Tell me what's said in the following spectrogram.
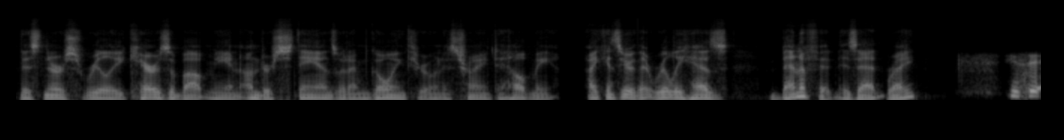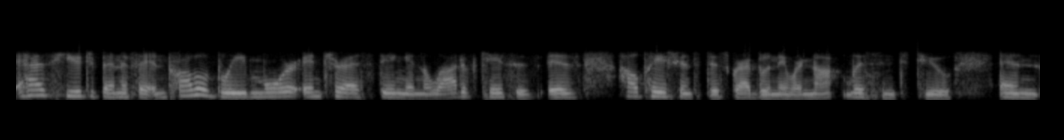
This nurse really cares about me and understands what I'm going through and is trying to help me. I consider that really has benefit. Is that right? Yes, it has huge benefit, and probably more interesting in a lot of cases is how patients described when they were not listened to and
